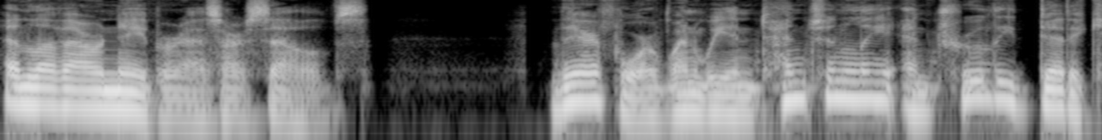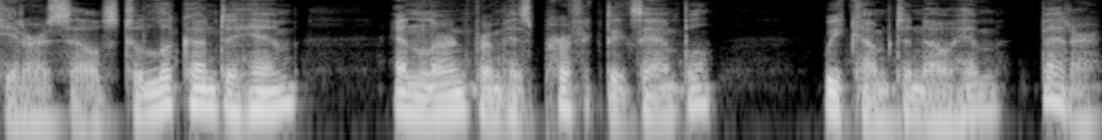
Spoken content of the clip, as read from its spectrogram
and love our neighbor as ourselves. Therefore, when we intentionally and truly dedicate ourselves to look unto Him and learn from His perfect example, we come to know Him better.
